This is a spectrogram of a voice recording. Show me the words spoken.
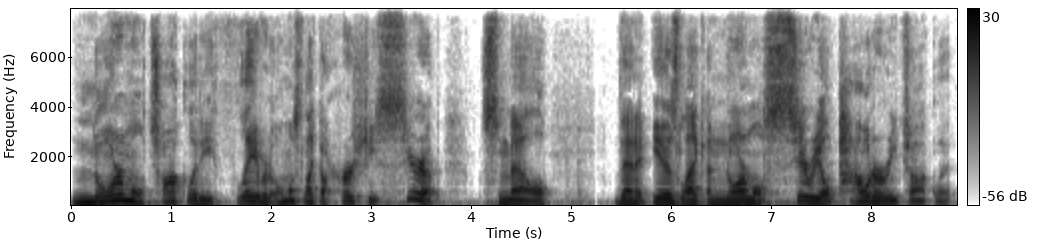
normal chocolatey flavored, almost like a Hershey syrup smell, than it is like a normal cereal powdery chocolate.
